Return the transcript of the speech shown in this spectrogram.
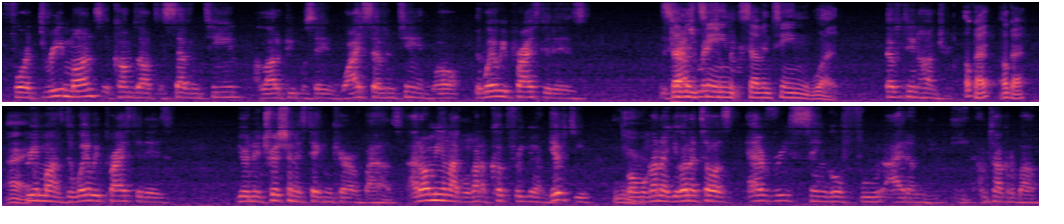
for three months it comes out to 17 a lot of people say why 17 well the way we priced it is 17, 17 what? 1700. Okay, okay. All right. Three months. The way we priced it is your nutrition is taken care of by us. I don't mean like we're gonna cook for you and give to you, yeah. but we're gonna you're gonna tell us every single food item you eat. I'm talking about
